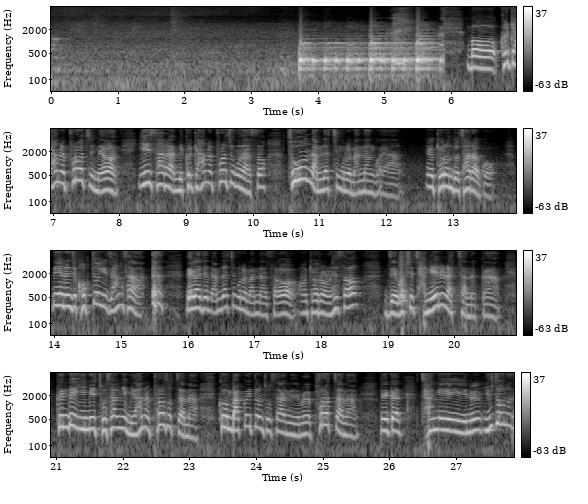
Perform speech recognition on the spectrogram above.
어. 뭐 그렇게 한을 풀어주면 이 사람이 그렇게 한을 풀어주고 나서 좋은 남자친구를 만난 거야 결혼도 잘하고 근데 얘는 이제 걱정이지 항상 내가 이제 남자친구를 만나서 어, 결혼을 해서 이제 혹시 장애를 낳지 않을까. 근데 이미 조상님이 한을 풀어줬잖아. 그 맡고 있던 조상님을 풀었잖아. 그러니까 장애인을 유전은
